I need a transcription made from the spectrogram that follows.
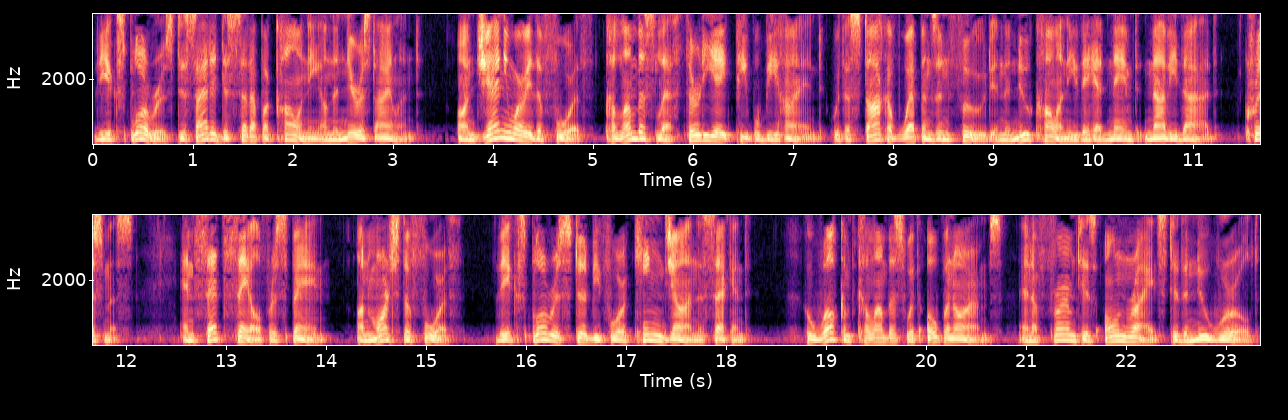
the explorers decided to set up a colony on the nearest island. On January the 4th, Columbus left 38 people behind with a stock of weapons and food in the new colony they had named Navidad, Christmas, and set sail for Spain. On March the 4th, the explorers stood before King John II, who welcomed Columbus with open arms and affirmed his own rights to the New World.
